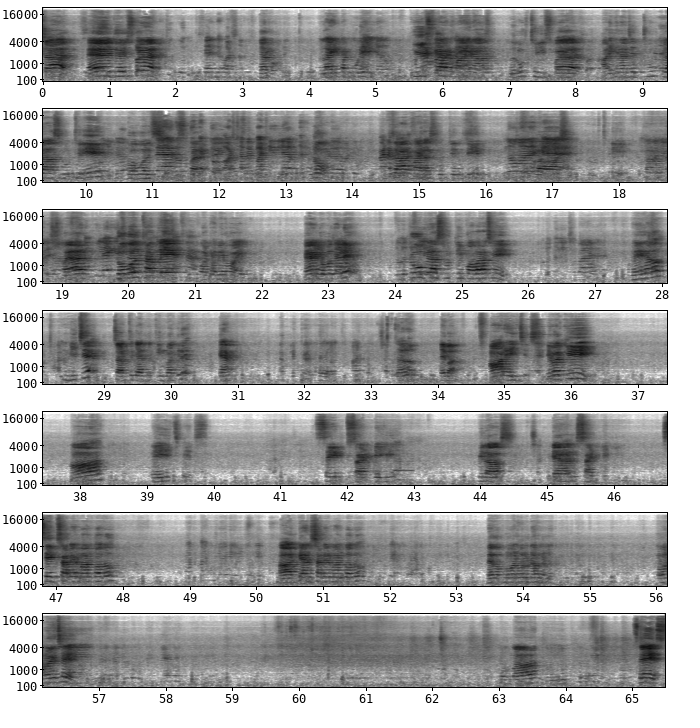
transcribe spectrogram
4 এই 2 স্কয়ার দেখো লাইনটা পড়ে। 2 স্কয়ার মাইনাস রুট 3 স্কয়ার আর এখানে আছে 2 plus root 3 double square No. 4 minus root 3 3 plus square double থাকলে কটা বের হয়? হ্যাঁ ডবল থাকলে 2 প্লাস রুট 3 কভার আছে। হয়ে গেল। নিচে 4 থেকে 1 তিন বার দিলে 1 চলো, এবার। R H S. এবার কি? R H S sec 60 degree plus tan 60 degree 60 এর মান কত? আর 60 এর মান কত? দেখো, প্রমাণ করো না, হলো প্রমাণ হয়েছে? শেষ।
